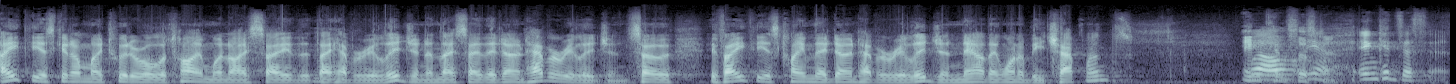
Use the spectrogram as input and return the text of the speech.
Atheists get on my Twitter all the time when I say that they have a religion and they say they don't have a religion. So if atheists claim they don't have a religion, now they want to be chaplains? well, Inconsistent. yeah, inconsistent.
